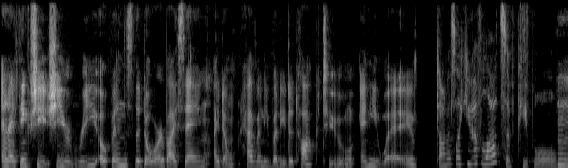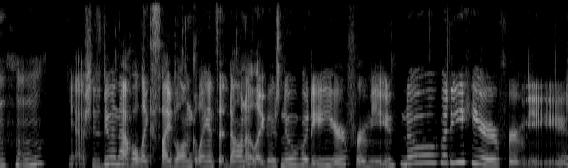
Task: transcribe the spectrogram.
And I think she she reopens the door by saying, "I don't have anybody to talk to anyway." Donna's like, you have lots of people. Mhm. Yeah, she's doing that whole like sidelong glance at Donna like there's nobody here for me. Nobody here for me.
